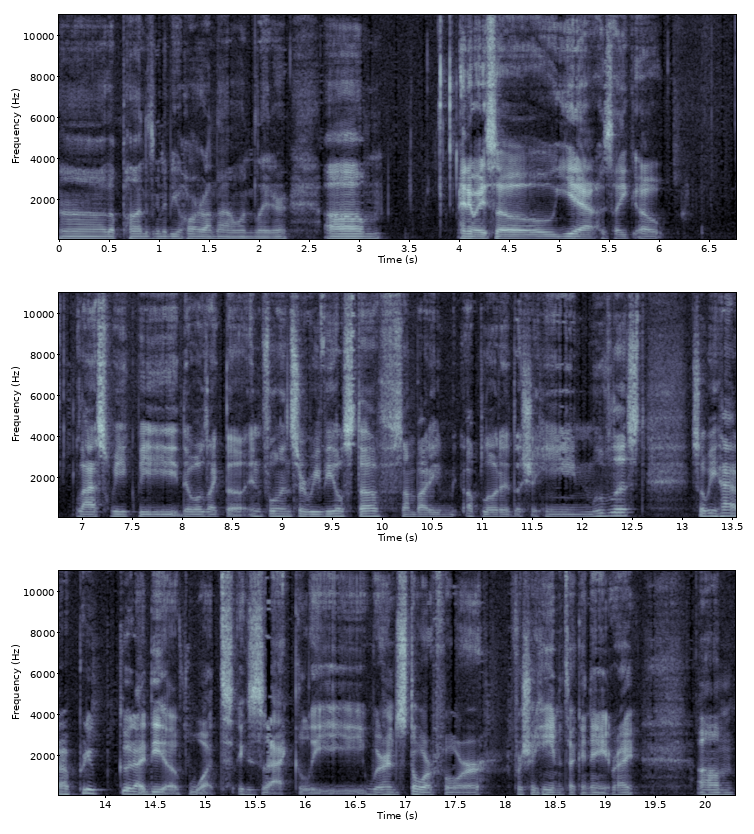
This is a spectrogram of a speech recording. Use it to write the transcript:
the pun is going to be hard on that one later. Um, anyway, so yeah, it's like, oh, last week we there was like the influencer reveal stuff. Somebody uploaded the Shaheen move list. So we had a pretty good idea of what exactly we're in store for for Shaheen and Tekken 8, right? Um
